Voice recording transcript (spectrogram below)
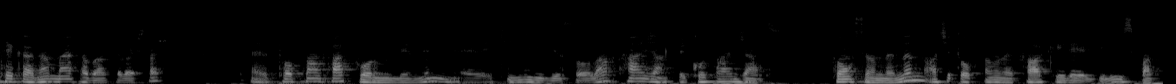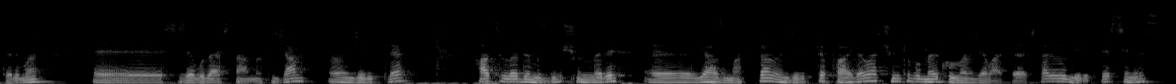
tekrardan merhaba arkadaşlar. E, toplam fark formüllerinin e, ikinci videosu olan tanjant ve kotanjant fonksiyonlarının açı toplamı ve farkı ile ilgili ispatlarımı e, size bu derste anlatacağım. Öncelikle hatırladığımız gibi şunları e, yazmakta öncelikle fayda var. Çünkü bunları kullanacağım arkadaşlar. Öncelikle sinüs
